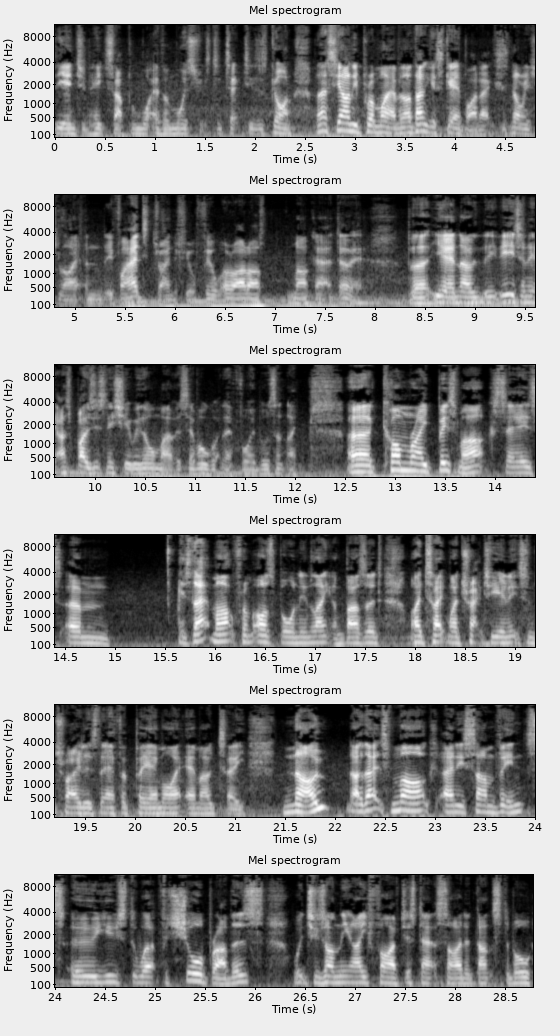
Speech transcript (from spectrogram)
the, engine heats up and whatever moisture it's detected is gone. But that's the only problem I have, and I don't get scared by that because it's an orange light. And if I had to drain the fuel filter, I'd ask Mark how to do it. But yeah, no, it is an, I suppose it's an issue with all motors. They've all got their foibles, haven't they? Uh, Comrade Bismarck says. Um, is that Mark from Osborne in Leighton Buzzard? I take my tractor units and trailers there for PMI MOT. No, no, that's Mark and his son Vince, who used to work for Shaw Brothers, which is on the A5 just outside of Dunstable.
